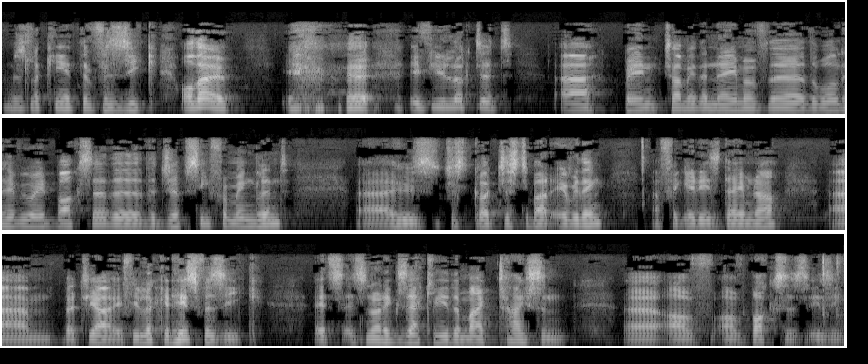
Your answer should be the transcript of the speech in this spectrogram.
I'm just looking at the physique. Although, if you looked at uh, Ben, tell me the name of the, the world heavyweight boxer, the the gypsy from England, uh, who's just got just about everything. I forget his name now. Um, but yeah, if you look at his physique, it's it's not exactly the Mike Tyson uh, of of boxers, is he?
